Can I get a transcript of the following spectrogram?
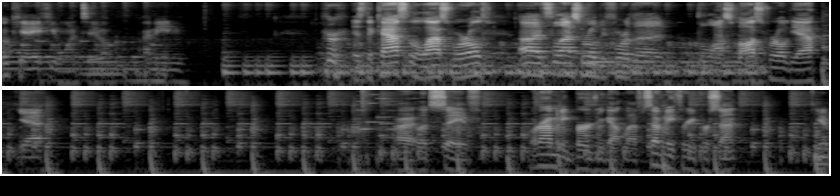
Okay, if you want to. I mean. Is the castle the last world? Uh, it's the last world before the the lost world. Lost world, yeah. Yeah. All right, let's save. Wonder how many birds we got left. Seventy-three percent. Yep.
